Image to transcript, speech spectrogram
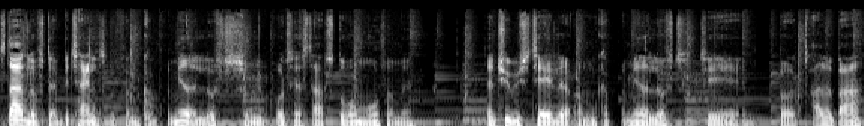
Startluft er betegnelsen for den komprimerede luft, som vi bruger til at starte store motorer med. Der er typisk tale om komprimeret luft til på 30 bar,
